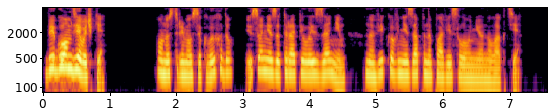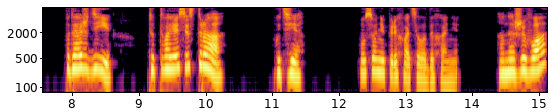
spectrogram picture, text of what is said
«Бегом, девочки!» Он устремился к выходу, и Соня заторопилась за ним, но Вика внезапно повисла у нее на локте. «Подожди! Тут твоя сестра!» «Где?» У Сони перехватило дыхание. «Она жива?»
